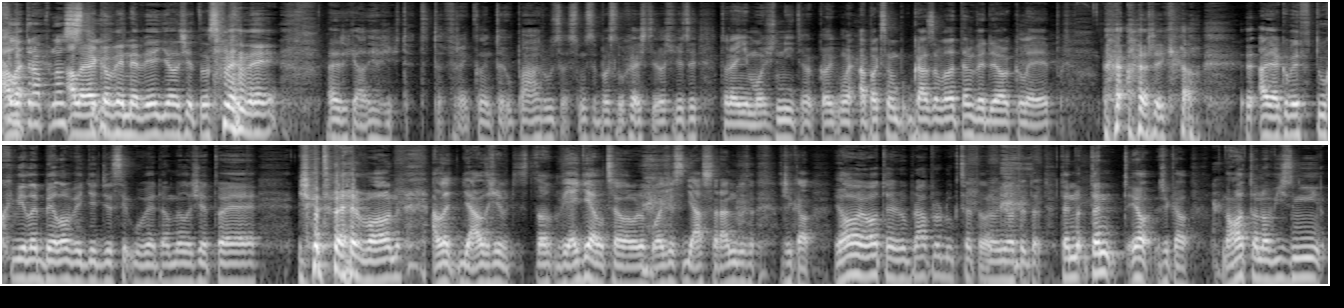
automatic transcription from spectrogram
ale, trapnosti. ale jako by nevěděl, že to jsme my. A říkal, ježiš, to, to, to, Franklin, to je úplná hrůza, jsem si poslouchal ještě další věci, to není možný. To, kolik má... A pak jsem mu ukázal ten videoklip a říkal, a jakoby v tu chvíli bylo vidět, že si uvědomil, že to je, že to je on, ale dělal, že to věděl celou dobu a že si dělá srandu. Říkal, jo, jo, to je dobrá produkce, to jo, to, to, ten, ten, jo, říkal, no, to nový zní, uh,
